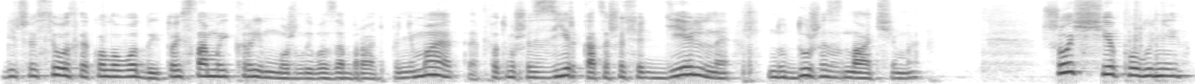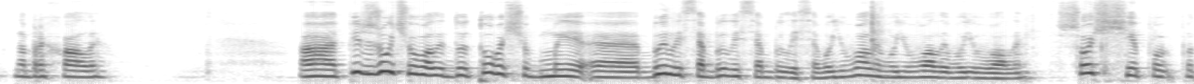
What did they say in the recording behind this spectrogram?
Більше всього це коло води. Той самий Крим можливо забрати, понімаєте? Тому що зірка це щось віддільне, ну дуже значиме. Що ще по луні набрехали? Піджучували до того, щоб ми е, билися, билися, билися, воювали, воювали, воювали. Що ще по, по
